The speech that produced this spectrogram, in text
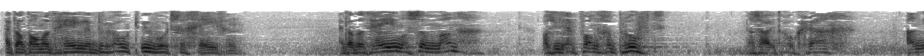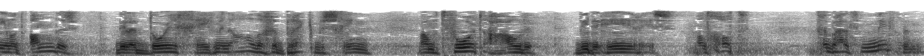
En dat dan het hele brood u wordt gegeven. En dat het hemelse manna, als u er hebt van geproefd, dan zou je het ook graag aan iemand anders willen doorgeven. Met alle gebrek misschien. Maar om het voor te houden wie de Heer is. Want God gebruikt middelen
